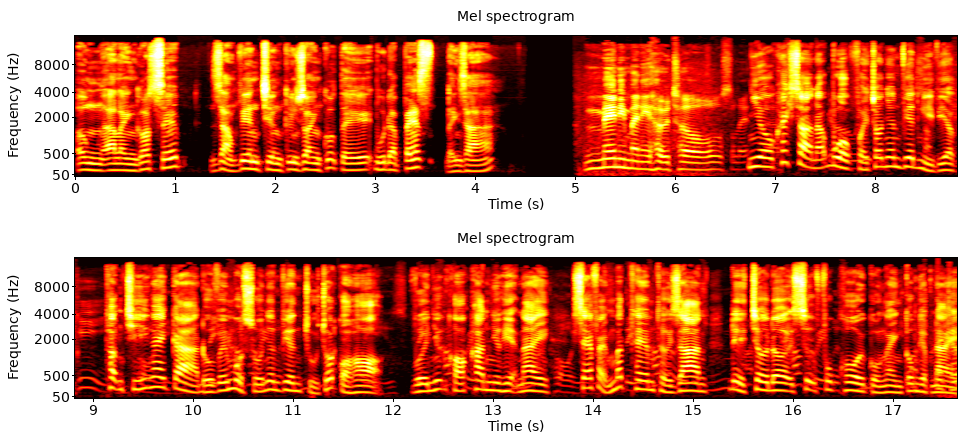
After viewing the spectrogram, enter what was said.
Ông Alan Gossip, giảng viên trường kinh doanh quốc tế Budapest đánh giá. Nhiều khách sạn đã buộc phải cho nhân viên nghỉ việc, thậm chí ngay cả đối với một số nhân viên chủ chốt của họ. Với những khó khăn như hiện nay, sẽ phải mất thêm thời gian để chờ đợi sự phục hồi của ngành công nghiệp này.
